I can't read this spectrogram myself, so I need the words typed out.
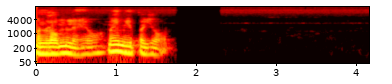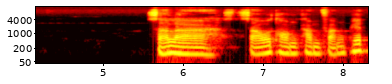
มันล้มเหลวไม่มีประโยชน์ ศาลาเสาทองคำฝังเพชร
